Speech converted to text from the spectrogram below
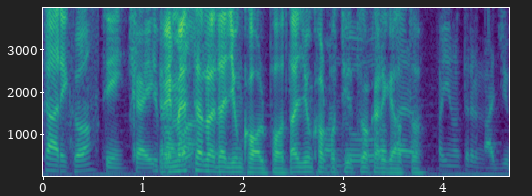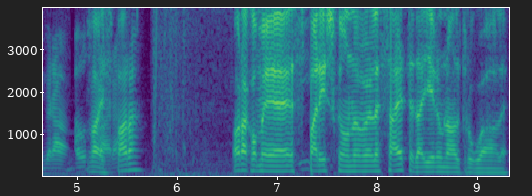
Carico? Sì, carico. Tipo- Devi metterlo e dagli un colpo. Dagli un colpo Quando- tutto caricato. Paiono tre raggi, bravo. Vai, spara. Ora come spariscono le site, dagliene un altro uguale.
